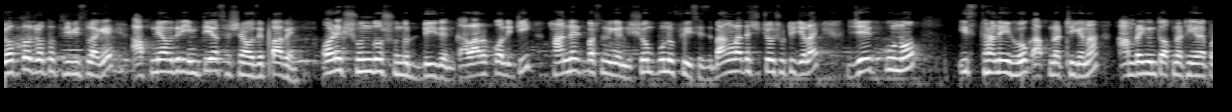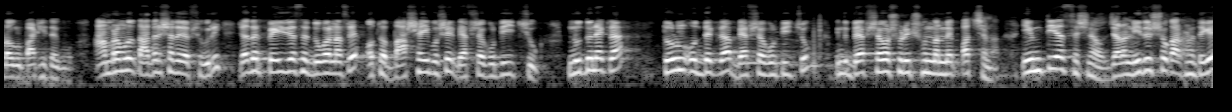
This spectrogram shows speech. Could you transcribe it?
যত যত থ্রি পিস লাগে, আপনি আমাদের ইমতিয়াজ ফ্যাশন হাউসে পাবেন। অনেক সুন্দর সুন্দর design colour quality hundred percent guarantee সম্পূর্ণ ফ্রি সাইজ বাংলাদেশের চৌষট্টি জেলায় যে কোনো স্থানেই হোক আপনার ঠিকানা, আমরা কিন্তু আপনার ঠিকানা প্রোডাক্টগুলো পাঠিয়ে থাকব। আমরা মূলত তাদের সাথে ব্যবসা করি, যাদের পেজ আছে দোকান আছে অথবা বাসায় বসে ব্যবসা করতে ইচ্ছুক। নতুন একটা তরুণ উদ্যোগরা ব্যবসা করতে ইচ্ছুক, কিন্তু ব্যবসা করার সঠিক সন্ধান পাচ্ছে না। ইমতিয়াজ সেশন হাউস যারা নিজস্ব কারখানা থেকে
